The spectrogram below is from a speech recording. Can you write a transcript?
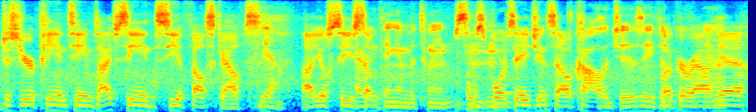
just European teams. I've seen CFL scouts. Yeah. uh, you'll see some Everything in between. some Mhm. sports agents that'll colleges even look around yeah,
